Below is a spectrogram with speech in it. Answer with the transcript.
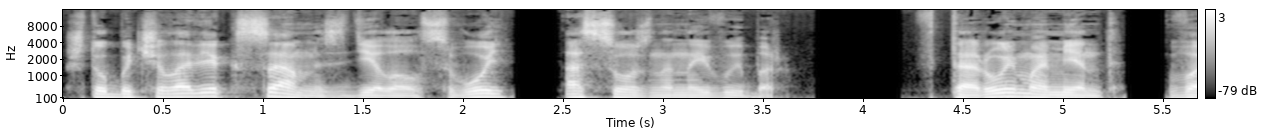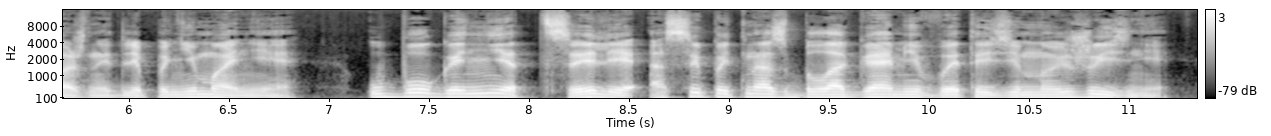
чтобы человек сам сделал свой осознанный выбор. Второй момент, важный для понимания, у Бога нет цели осыпать нас благами в этой земной жизни –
